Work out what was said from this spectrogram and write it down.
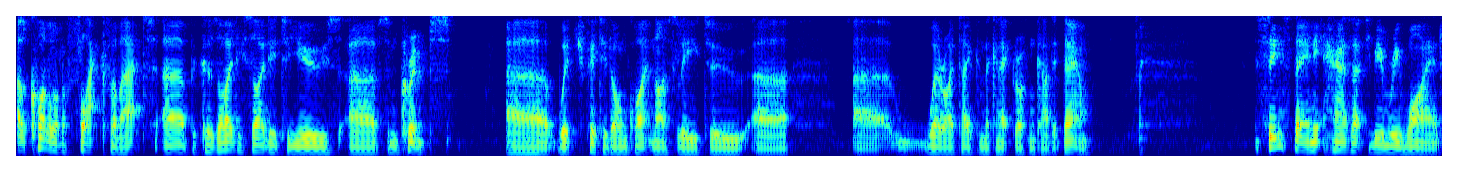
uh, quite a lot of flack for that uh, because I decided to use uh, some crimps uh, which fitted on quite nicely to where I'd taken the connector off and cut it down. Since then, it has actually been rewired,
